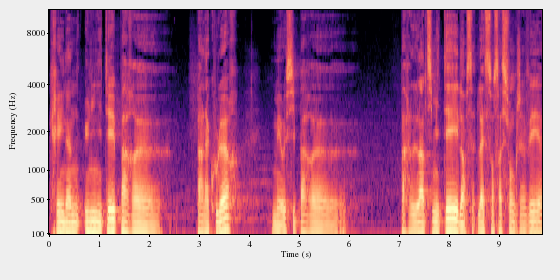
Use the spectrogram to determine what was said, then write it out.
créer une, une unité par, euh, par la couleur, mais aussi par, euh, par l'intimité et la, sensation que j'avais,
